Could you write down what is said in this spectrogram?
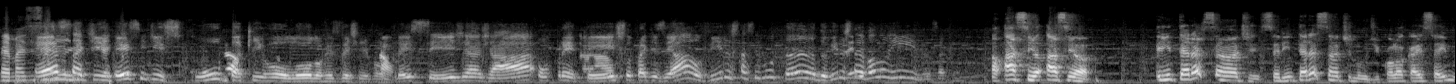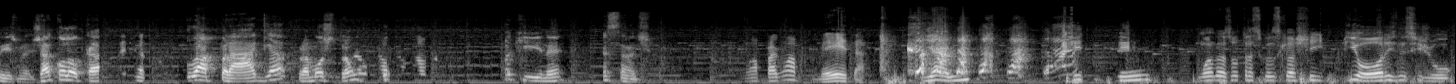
É, essa é- de, esse desculpa que rolou no Resident Evil Não. 3 seja já um pretexto pra dizer, ah, o vírus tá se mutando, o vírus tá evoluindo. não. Assim, ó, assim, ó. Interessante, seria interessante, Lud, colocar isso aí mesmo. né? Já colocar La Praga pra mostrar um pouco aqui, né? Interessante. Uma praga é uma merda. E aí, a gente tem uma das outras coisas que eu achei piores nesse jogo.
